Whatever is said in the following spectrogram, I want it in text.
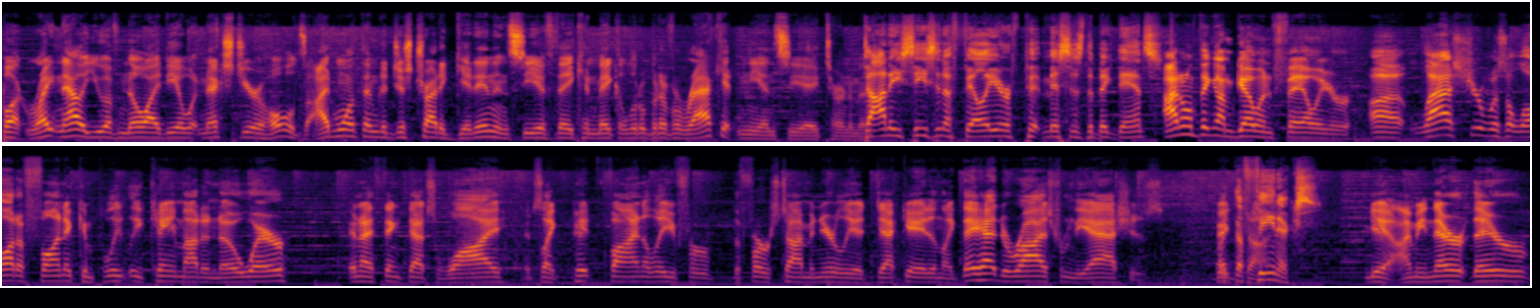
But right now, you have no idea what next year holds. I'd want them to just try to get in and see if they can make a little bit of a racket in the NCAA tournament. Donnie, season a failure if Pitt misses the big dance? I don't think I'm going failure. Uh, last year was a lot of fun. It completely came out of nowhere. And I think that's why. It's like Pitt finally, for the first time in nearly a decade, and like they had to rise from the ashes. Like the time. Phoenix. Yeah, I mean, they're, they're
